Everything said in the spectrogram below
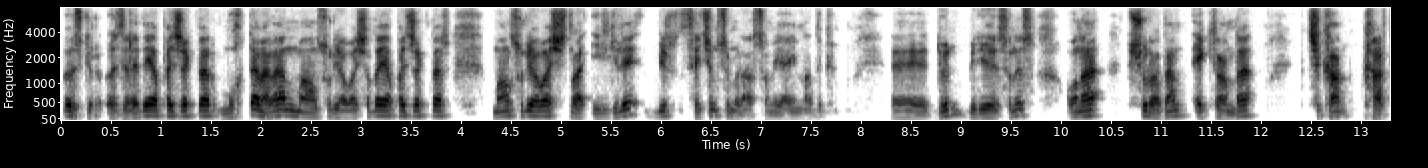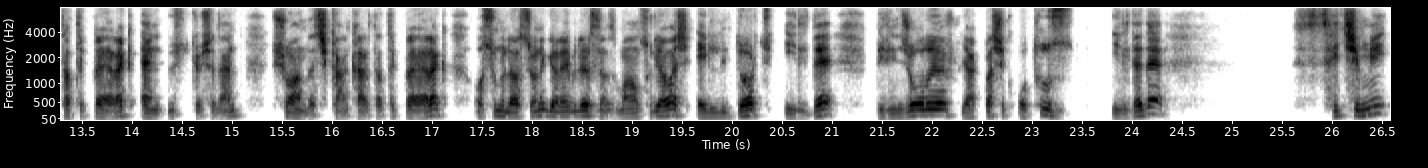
Özgür Özel'e de yapacaklar. Muhtemelen Mansur Yavaş'a da yapacaklar. Mansur Yavaş'la ilgili bir seçim simülasyonu yayınladık. E, dün biliyorsunuz ona şuradan ekranda çıkan karta tıklayarak en üst köşeden şu anda çıkan karta tıklayarak o simülasyonu görebilirsiniz. Mansur Yavaş 54 ilde birinci oluyor. Yaklaşık 30 ilde de seçimi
